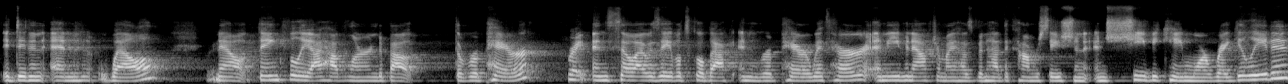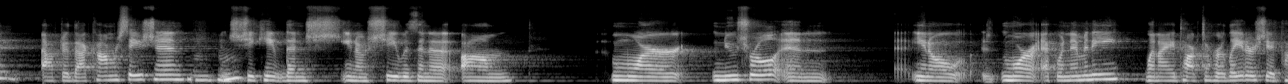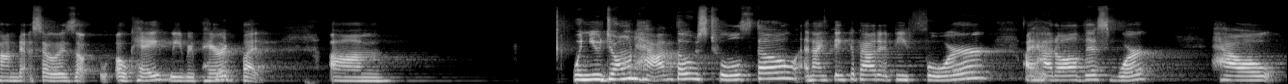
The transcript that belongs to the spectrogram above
it didn't end well. Right. Now, thankfully, I have learned about the repair. Right. And so I was able to go back and repair with her. And even after my husband had the conversation and she became more regulated after that conversation, mm-hmm. and she came, then, she, you know, she was in a, um, more neutral and you know more equanimity when i talked to her later she had calmed down so it was okay we repaired yeah. but um when you don't have those tools though and i think about it before i had all this work how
